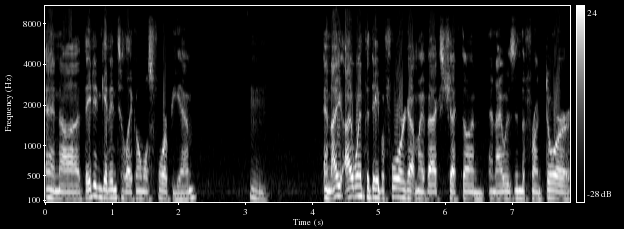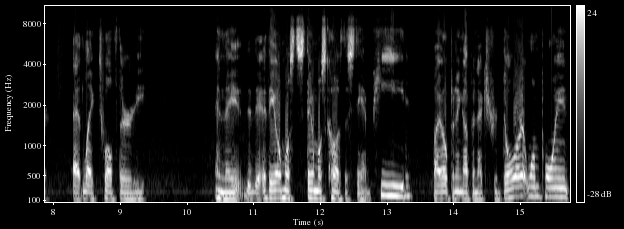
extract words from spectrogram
And uh, they didn't get into like almost 4 p.m. Hmm. And I, I went the day before, got my vax check done, and I was in the front door at like 12:30. And they, they they almost they almost caused a stampede by opening up an extra door at one point.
